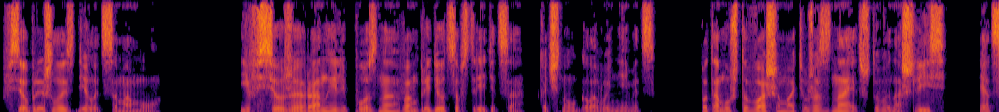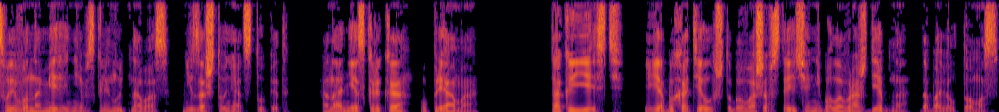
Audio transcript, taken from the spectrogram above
«Все пришлось делать самому». «И все же, рано или поздно, вам придется встретиться», — качнул головой немец. «Потому что ваша мать уже знает, что вы нашлись, и от своего намерения взглянуть на вас ни за что не отступит. Она несколько упряма». «Так и есть. И я бы хотел, чтобы ваша встреча не была враждебна», — добавил Томас.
